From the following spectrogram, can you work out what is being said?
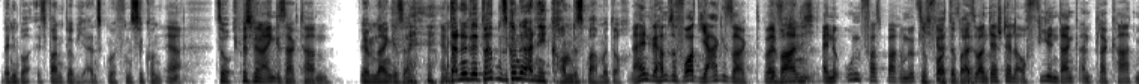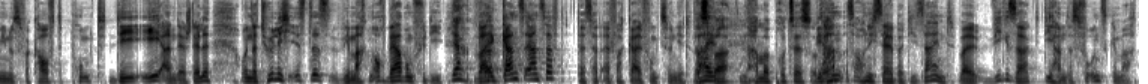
wenn über, es waren glaube ich 1,5 Sekunden. Ja. So, Bis wir Nein gesagt haben. Wir haben Nein gesagt. Und dann in der dritten Sekunde, ah nee, komm, das machen wir doch. Nein, wir haben sofort Ja gesagt, weil Wir es waren natürlich eine unfassbare Möglichkeit ist. dabei. Also an der Stelle auch vielen Dank an plakat-verkauft.de an der Stelle. Und natürlich ist es, wir machen auch Werbung für die. Ja, Weil klar. ganz ernsthaft, das hat einfach geil funktioniert. Das war ein Hammerprozess, oder? wir haben es auch nicht selber designt, weil, wie gesagt, die haben das für uns gemacht.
